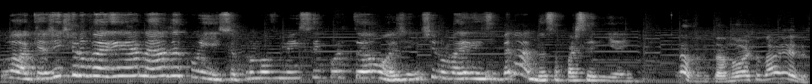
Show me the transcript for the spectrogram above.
Loki, a gente não vai ganhar nada com isso. É pro movimento sem portão. A gente não vai receber nada dessa parceria aí. Não, tô tentando ajudar eles.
